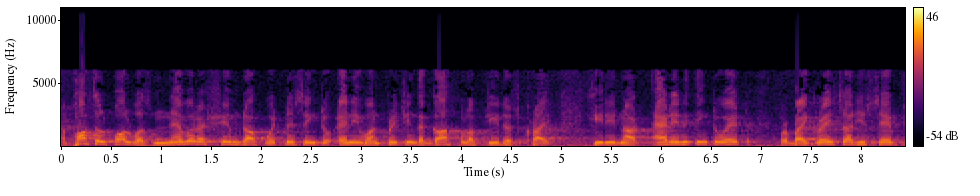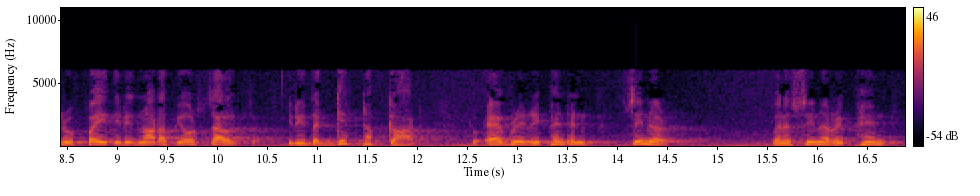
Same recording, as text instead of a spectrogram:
Apostle Paul was never ashamed of witnessing to anyone, preaching the gospel of Jesus Christ. He did not add anything to it, for by grace are you saved through faith. It is not of yourselves. It is the gift of God to every repentant sinner. When a sinner repents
